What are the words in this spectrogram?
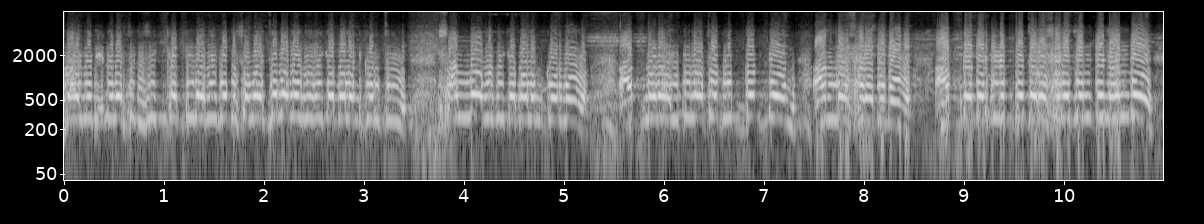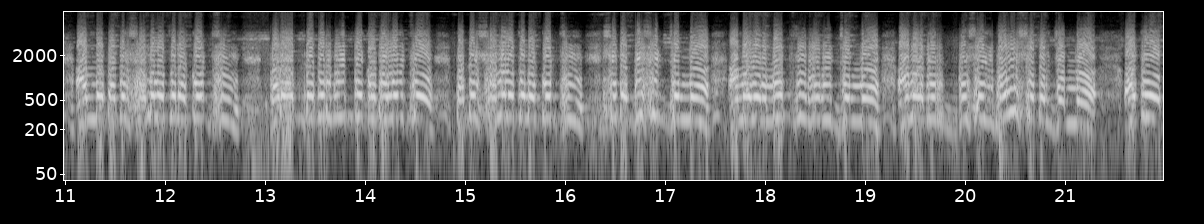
প্রাইভেট ইউনিভার্সিটি শিক্ষার্থীরা বিগত সময় যেভাবে ভূমিকা পালন করছি সাম্য ভূমিকা পালন করব। আপনারা ইতিবাচক উদ্যোগ নেন, আমরা সারা দেব। আপনাদের বিরুদ্ধে যারা ষড়যন্ত্রে নামবে, আমরা তাদের সমালোচনা করছি। যারা আপনাদের বিরুদ্ধে কথা বলছে, তাদের সমালোচনা করছি, সেটা দেশের জন্য আমাদের মাতৃভূমির জন্য আমাদের দেশের ভবিষ্যতের জন্য। অতএব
